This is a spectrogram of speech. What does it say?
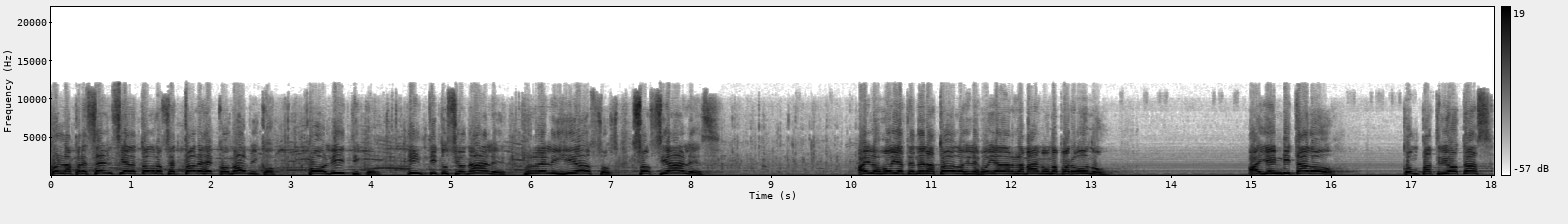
con la presencia de todos los sectores económicos, políticos, institucionales, religiosos, sociales. Ahí los voy a tener a todos y les voy a dar la mano uno por uno. Ahí he invitado compatriotas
